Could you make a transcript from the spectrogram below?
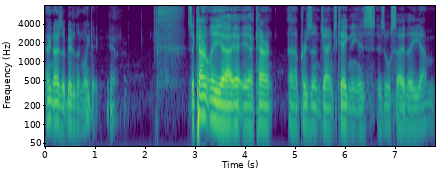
who knows it better than we do? Yeah. So currently, uh, our, our current uh, president James Cagney is is also the um,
